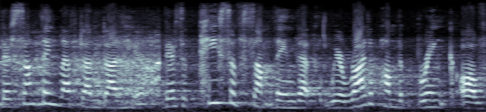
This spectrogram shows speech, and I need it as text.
There's something left undone here. There's a piece of something that we're right upon the brink of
